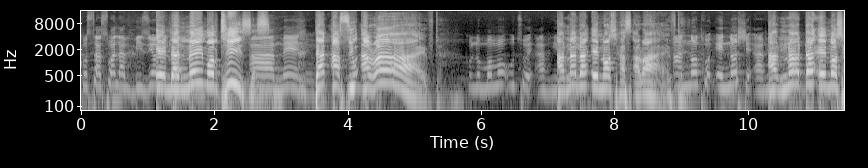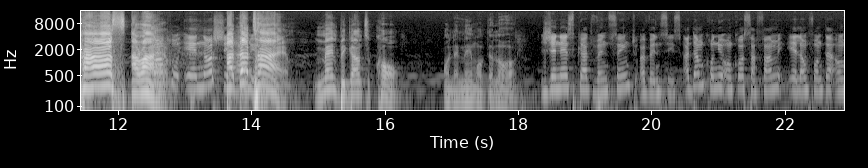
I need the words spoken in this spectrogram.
Que ça soit la vision In the name of Jesus. Amen. That as you arrived, le moment où tu es arrivé, another Enoch has arrived. un autre Enoch est arrivé. Another Enoch has Un arrived. autre Enoch est At that arrivé. time, men began to call on the name of the Lord. Genèse 4, 25 à 26. Adam connut encore sa femme et elle enfanta un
